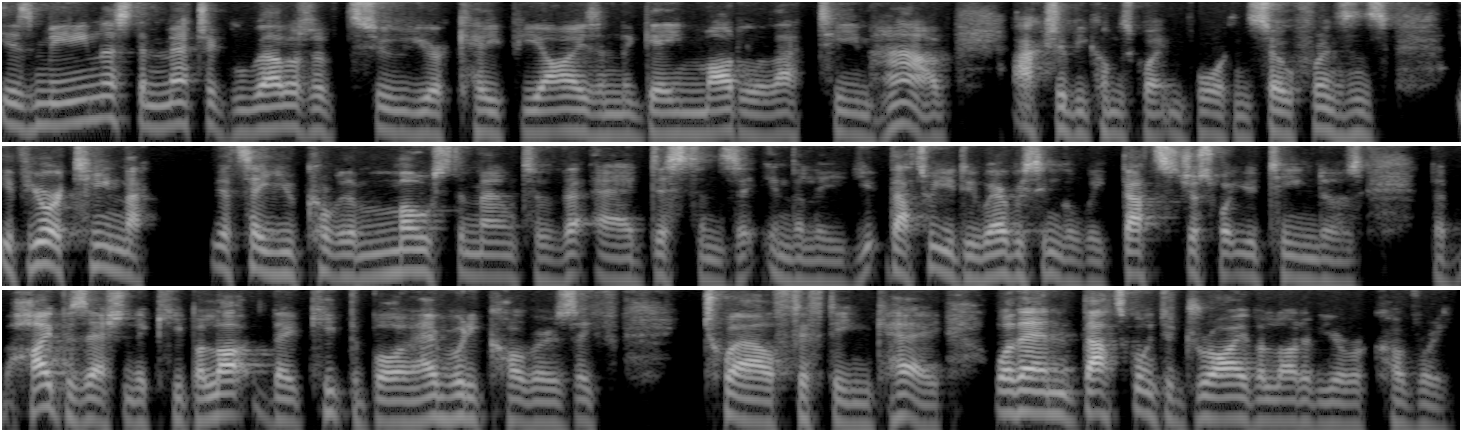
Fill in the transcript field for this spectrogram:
is meaningless the metric relative to your kpis and the game model that team have actually becomes quite important so for instance if you're a team that let's say you cover the most amount of uh, distance in the league that's what you do every single week that's just what your team does the high possession they keep a lot they keep the ball and everybody covers if 12, 15K, well, then that's going to drive a lot of your recovery.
